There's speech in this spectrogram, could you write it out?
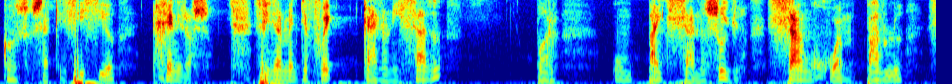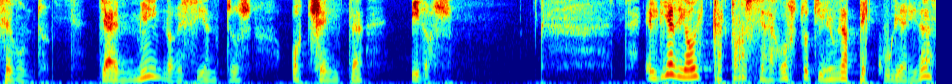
con su sacrificio generoso. Finalmente fue canonizado por un paisano suyo, San Juan Pablo II, ya en 1982. El día de hoy, 14 de agosto, tiene una peculiaridad,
